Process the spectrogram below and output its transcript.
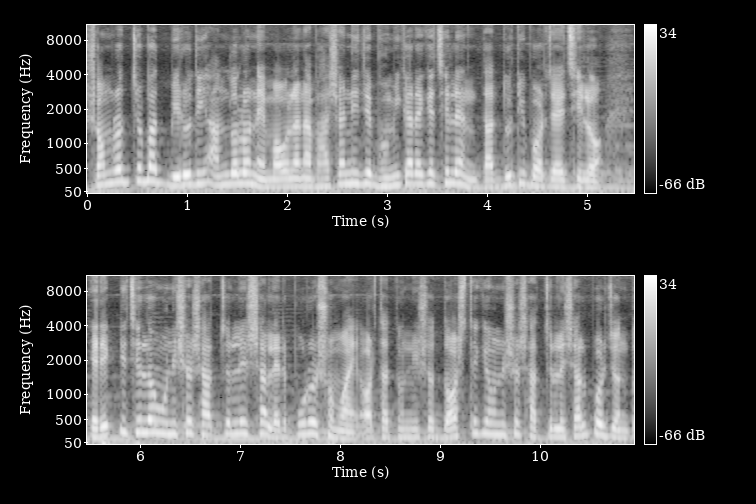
সাম্রাজ্যবাদ বিরোধী আন্দোলনে মৌলানা ভাসানী যে ভূমিকা রেখেছিলেন তার দুটি পর্যায়ে ছিল। এর একটি ছিল উনিশশো সাতচল্লিশ সালের পুরো সময়, অর্থাৎ উনিশশো দশ থেকে উনিশশো সাতচল্লিশ সাল পর্যন্ত।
